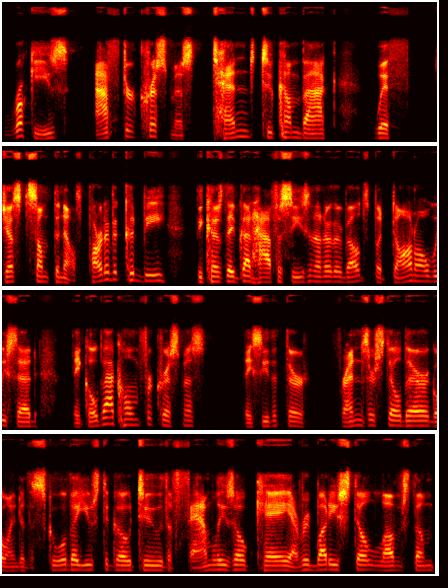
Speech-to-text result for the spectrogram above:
Rookies after Christmas tend to come back with just something else. Part of it could be because they've got half a season under their belts, but Don always said they go back home for Christmas, they see that their friends are still there, going to the school they used to go to, the family's okay, everybody still loves them.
